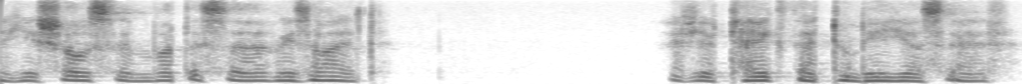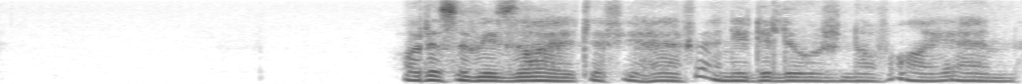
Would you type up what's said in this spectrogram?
he shows them what is the result if you take that to be yourself. What is the result if you have any delusion of I am?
